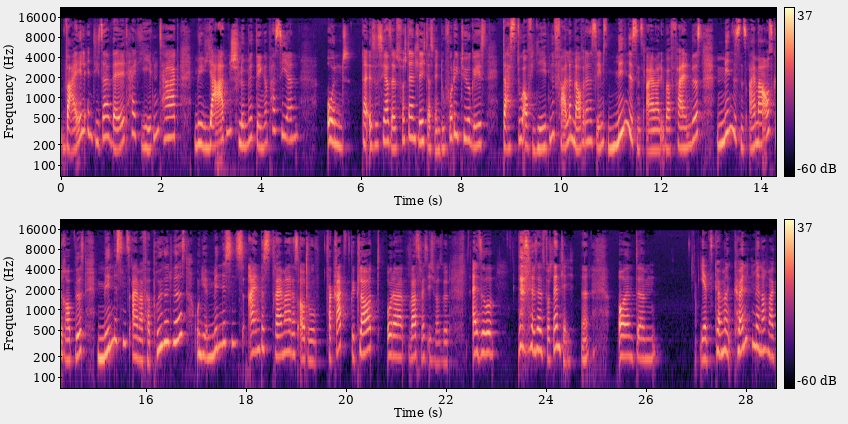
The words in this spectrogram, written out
Weil in dieser Welt halt jeden Tag Milliarden schlimme Dinge passieren. Und da ist es ja selbstverständlich, dass wenn du vor die Tür gehst, dass du auf jeden Fall im Laufe deines Lebens mindestens einmal überfallen wirst, mindestens einmal ausgeraubt wirst, mindestens einmal verprügelt wirst und dir mindestens ein bis dreimal das Auto verkratzt, geklaut oder was weiß ich was wird. Also, das ist ja selbstverständlich. Ne? Und ähm, jetzt können wir, könnten wir noch mal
